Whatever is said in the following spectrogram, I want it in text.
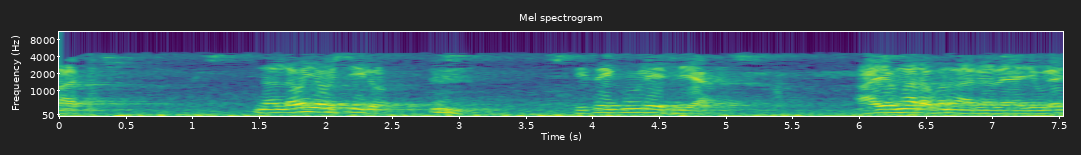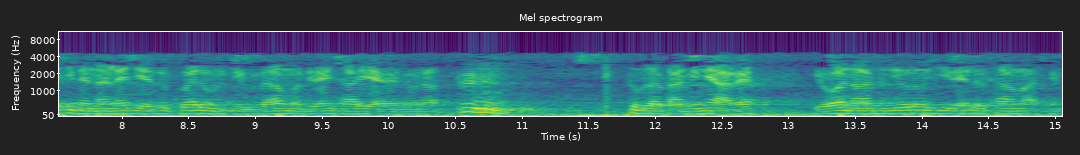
မှာနှလုံးရုပ်ရှိလို့ဒီစိတ်ကူးလေးဖြစ်ရအာယုံကတော့ဘုရားပြောတယ်ယုံလည်းရှိတယ်နာလည်းရှိတယ်သူခွဲလို့မရှိဘူးဒါမှမဟုတ်ဒီတိုင်းထားရရတယ်လို့တော့သူ့တော့တာမြင်ရပဲယောနာသမျိုးလုံးရှိတယ်လို့ထားမှဖြစ်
